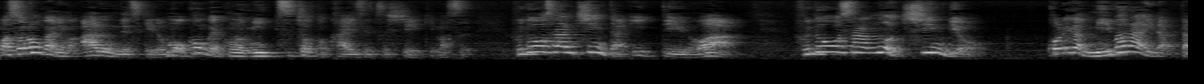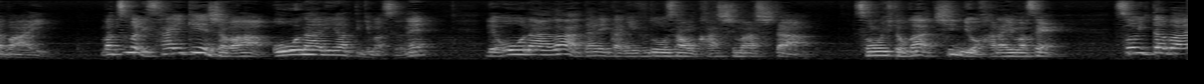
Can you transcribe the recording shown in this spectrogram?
まあ、その他にもあるんですけども、今回この3つちょっと解説していきます。不動産賃貸っていうのは、不動産の賃料、これが未払いだった場合、まあ、つまり債権者はオーナーになってきますよね。で、オーナーが誰かに不動産を貸しました。その人が賃料払いません。そういった場合、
